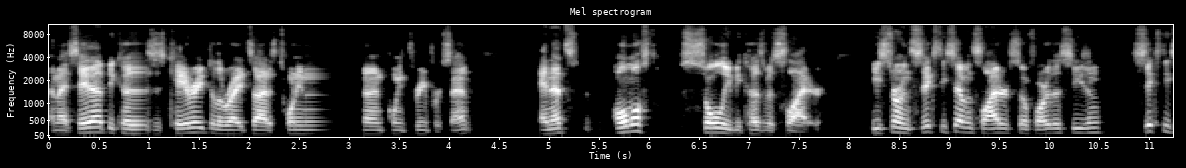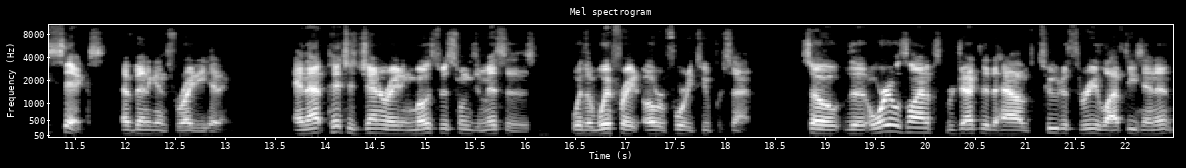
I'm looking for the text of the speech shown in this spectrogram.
And I say that because his K rate to the right side is 29.3%. And that's almost solely because of his slider. He's thrown 67 sliders so far this season. 66 have been against righty hitting. And that pitch is generating most of his swings and misses with a whiff rate over 42%. So the Orioles lineup is projected to have two to three lefties in it.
